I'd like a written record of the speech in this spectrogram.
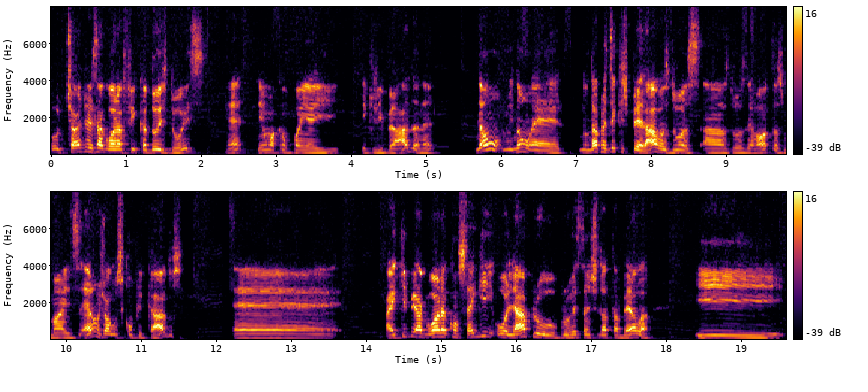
o, Chargers agora fica 2-2, né? Tem uma campanha aí equilibrada, né? Não, não, é, não dá para dizer que esperava as duas, as duas derrotas, mas eram jogos complicados. É, a equipe agora consegue olhar para o restante da tabela e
